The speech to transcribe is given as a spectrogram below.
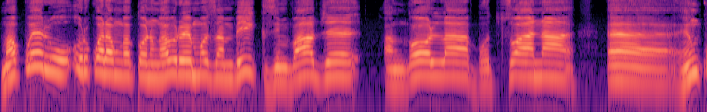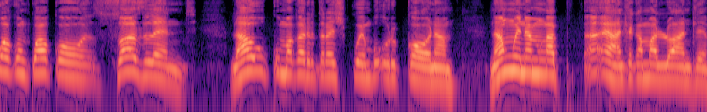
Makwerhu u ri kwala ku nga kona u nga vuriwe mozambique zimbabwe angola botswana eh hinkwakonkwako swaziland. Laha u kumaka rito ra xikwembu u ri kona. Na n'wina mi nga ehandle ka malwandle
